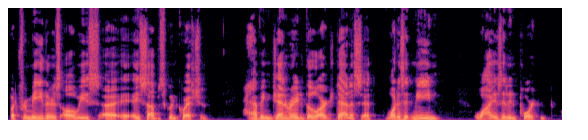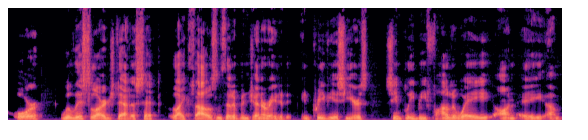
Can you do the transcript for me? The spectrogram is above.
But for me, there's always uh, a, a, subsequent question. Having generated the large data set, what does it mean? Why is it important? Or will this large data set, like thousands that have been generated in previous years, simply be filed away on a um,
